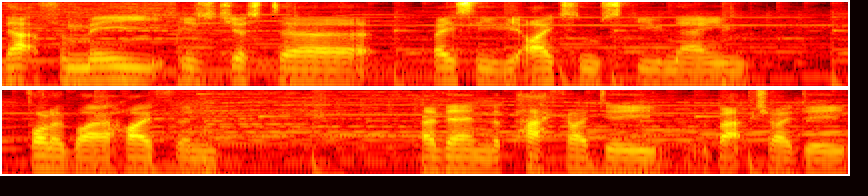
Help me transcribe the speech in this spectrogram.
That for me is just uh, basically the item SKU name followed by a hyphen and then the pack ID, the batch ID,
